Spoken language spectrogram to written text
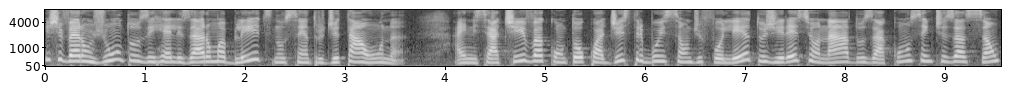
estiveram juntos e realizaram uma blitz no centro de Itaúna. A iniciativa contou com a distribuição de folhetos direcionados à conscientização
